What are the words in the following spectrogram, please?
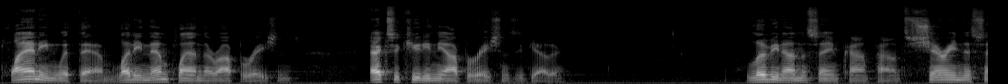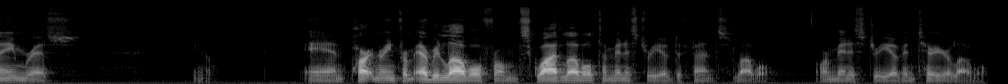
planning with them, letting them plan their operations, executing the operations together, living on the same compounds, sharing the same risks, you know, and partnering from every level, from squad level to Ministry of Defense level or Ministry of Interior level.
